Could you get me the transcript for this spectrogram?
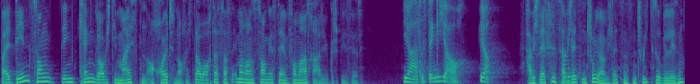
Weil den Song, den kennen, glaube ich, die meisten auch heute noch. Ich glaube auch, dass das immer noch ein Song ist, der im Formatradio gespielt wird. Ja, das denke ich auch. Ja. Habe ich letztens, habe ich letztens, Entschuldigung, habe ich letztens einen Tweet so gelesen,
